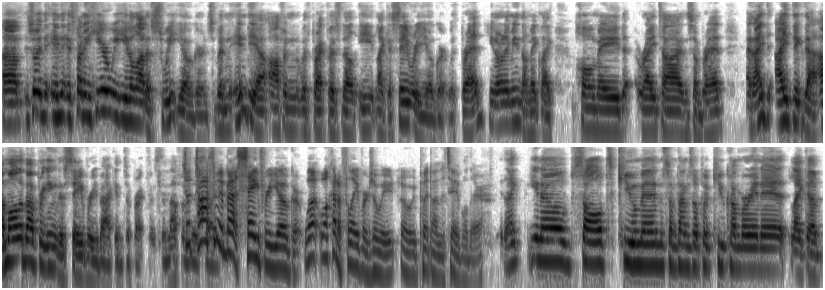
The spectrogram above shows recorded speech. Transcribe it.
Um, so in, in, it's funny here we eat a lot of sweet yogurts, but in India, often with breakfast they'll eat like a savory yogurt with bread. You know what I mean? They'll make like homemade raita and some bread, and I I dig that. I'm all about bringing the savory back into breakfast. Enough of So this, talk like, to me about savory yogurt. What what kind of flavors are we are we putting on the table there? like you know salt, cumin. Sometimes they'll put cucumber in it, like a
